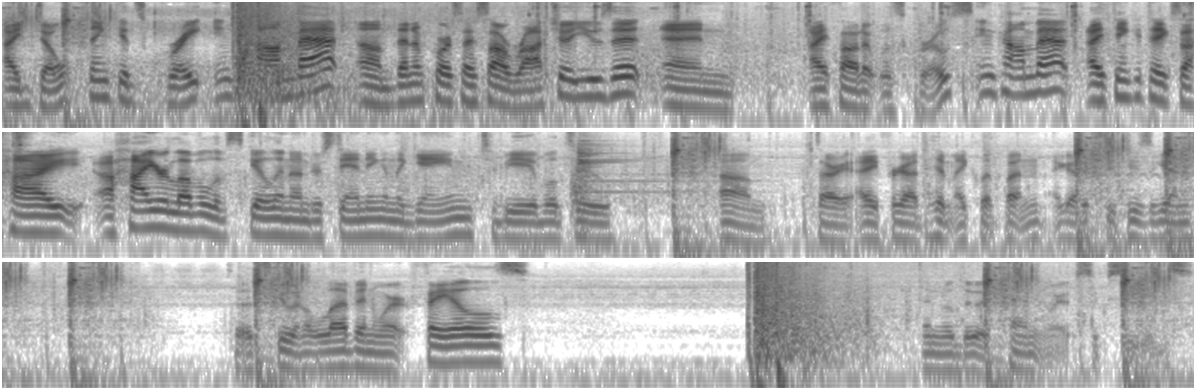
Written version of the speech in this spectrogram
I don't think it's great in combat. Um, then, of course, I saw Racha use it, and I thought it was gross in combat. I think it takes a high, a higher level of skill and understanding in the game to be able to. Um, sorry, I forgot to hit my clip button. I gotta shoot these again. So let's do an 11 where it fails. Then we'll do a 10 where it succeeds.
